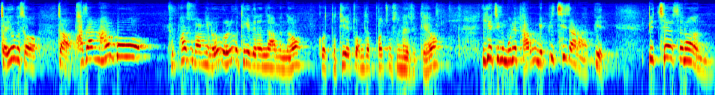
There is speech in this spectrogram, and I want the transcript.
자, 여기서, 자, 파장하고 주파수 관계는 어- 어떻게 되느냐 하면요. 그것도 뒤에 좀 더 보충 설명해 줄게요. 이게 지금 우리가 다루는 게 빛이잖아요, 빛. 빛에서는,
